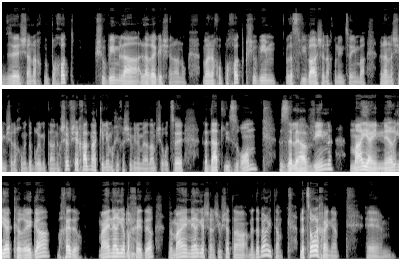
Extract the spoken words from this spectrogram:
זה שאנחנו פחות קשובים ל, לרגש שלנו, ואנחנו פחות קשובים לסביבה שאנחנו נמצאים בה ולאנשים שאנחנו מדברים איתה. אני חושב שאחד מהכלים הכי חשובים לבן אדם שרוצה לדעת לזרום, זה להבין מהי האנרגיה כרגע בחדר. מה האנרגיה. בחדר ומה האנרגיה של אנשים שאתה מדבר איתם. לצורך העניין, אמ,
